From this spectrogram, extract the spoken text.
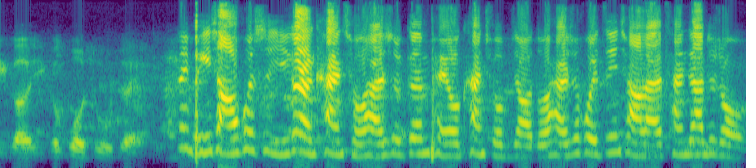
一个一个过渡，对。那你平常会是一个人看球，还是跟朋友看球比较多，还是会经常来参加这种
